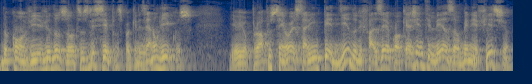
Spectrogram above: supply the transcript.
do convívio dos outros discípulos, porque eles eram ricos. E o próprio Senhor estaria impedido de fazer qualquer gentileza ou benefício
